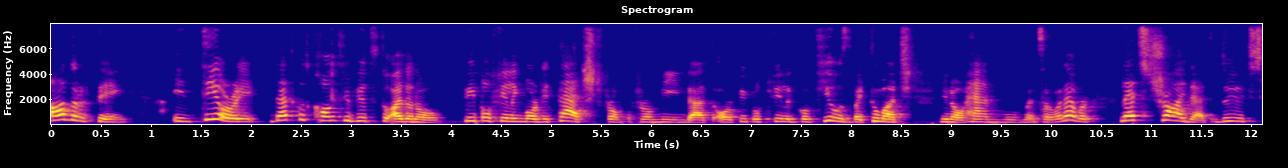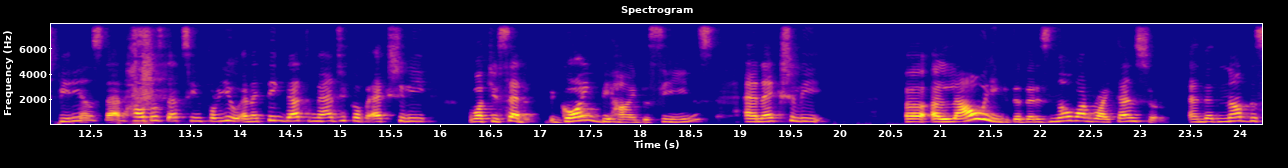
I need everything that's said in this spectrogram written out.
other thing, in theory, that could contribute to, I don't know, people feeling more detached from from me in that or people feeling confused by too much you know hand movements or whatever let's try that do you experience that how does that seem for you and i think that magic of actually what you said going behind the scenes and actually uh, allowing that there is no one right answer and that not the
